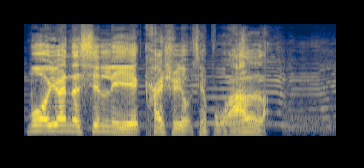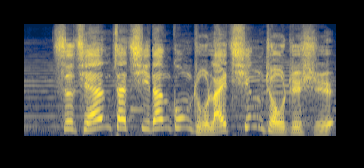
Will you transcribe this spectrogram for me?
墨渊的心里开始有些不安了。此前在契丹公主来青州之时，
